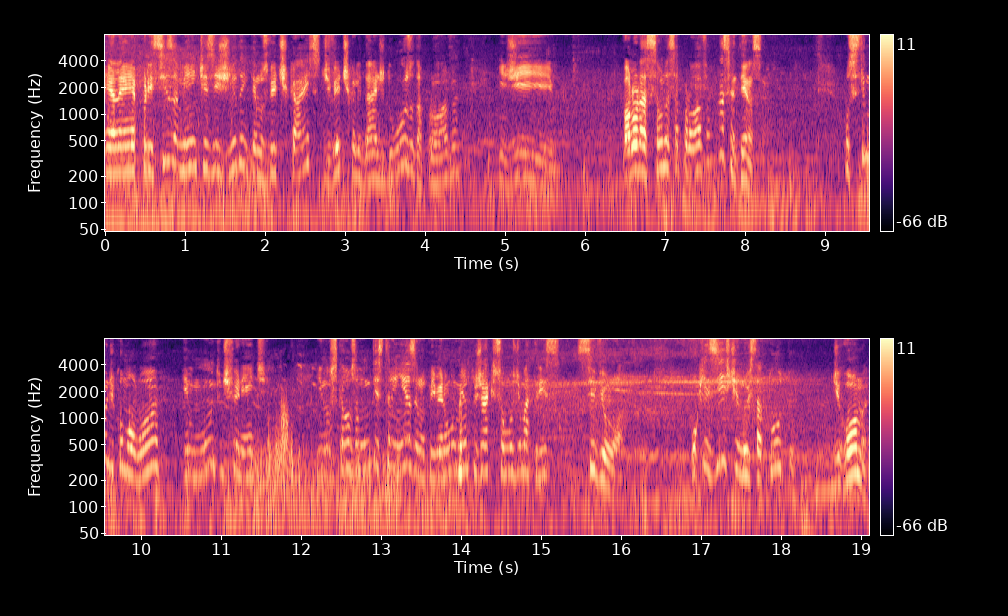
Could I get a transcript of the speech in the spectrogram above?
ela é precisamente exigida em termos verticais, de verticalidade do uso da prova e de valoração dessa prova na sentença. O sistema de common law é muito diferente e nos causa muita estranheza no primeiro momento, já que somos de matriz civil law. O que existe no Estatuto de Roma,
